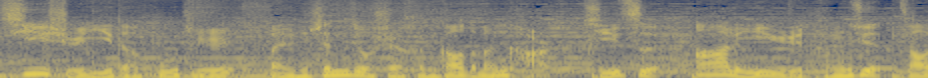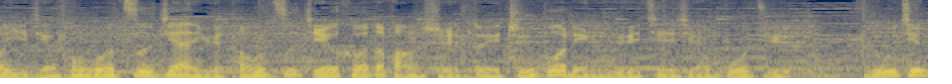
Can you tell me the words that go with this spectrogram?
七十亿的估值本身就是很高的门槛。其次，阿里与腾讯早已经通过自建与投资结合的方式对直播领域进行布局。如今，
